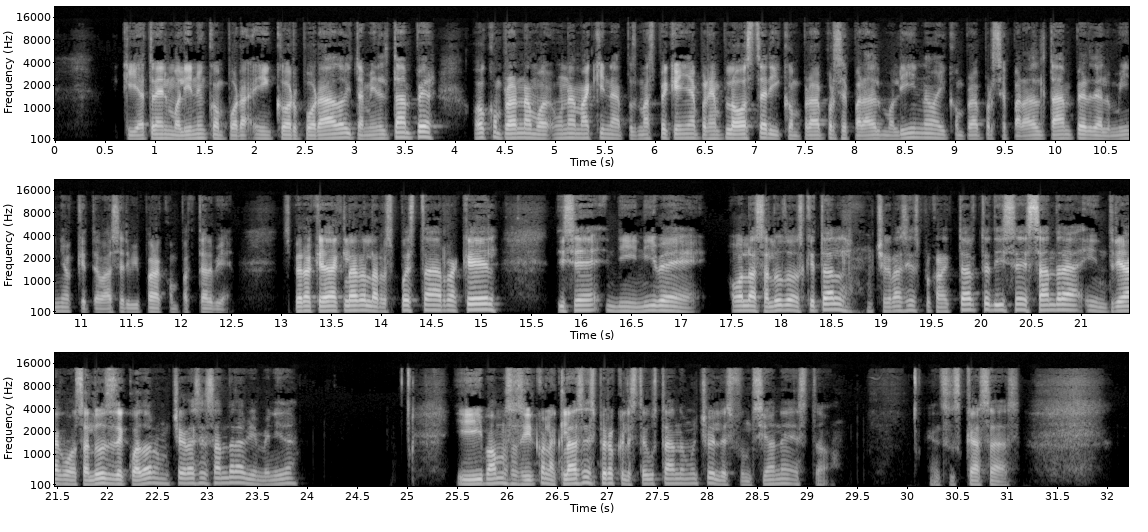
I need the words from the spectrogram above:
que ya trae el molino incorporado y también el tamper, o comprar una, una, máquina pues más pequeña, por ejemplo Oster, y comprar por separado el molino y comprar por separado el tamper de aluminio que te va a servir para compactar bien. Espero que haya clara la respuesta, Raquel. Dice Ninive, hola, saludos, ¿qué tal? Muchas gracias por conectarte. Dice Sandra Intriago, saludos desde Ecuador. Muchas gracias, Sandra, bienvenida. Y vamos a seguir con la clase. Espero que les esté gustando mucho y les funcione esto en sus casas.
